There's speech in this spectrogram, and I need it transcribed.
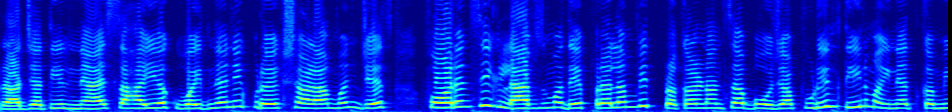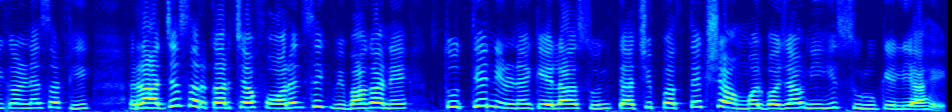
राज्यातील न्याय सहाय्यक वैज्ञानिक प्रयोगशाळा म्हणजेच फॉरेन्सिक लॅब्समध्ये प्रलंबित प्रकरणांचा बोजा पुढील तीन महिन्यात कमी करण्यासाठी राज्य सरकारच्या फॉरेन्सिक विभागाने स्तुत्य निर्णय केला असून त्याची प्रत्यक्ष अंमलबजावणी ही सुरू केली आहे.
